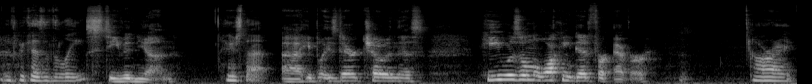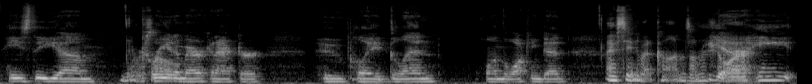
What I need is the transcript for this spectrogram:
It's because of the lead. Steven Yeun. Who's that? Uh, he plays Derek Cho in this. He was on The Walking Dead forever. All right. He's the um, Korean. American actor who played Glenn on The Walking Dead. I've seen him at cons, I'm sure. Yeah, he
